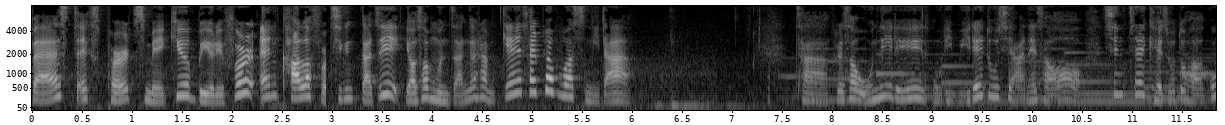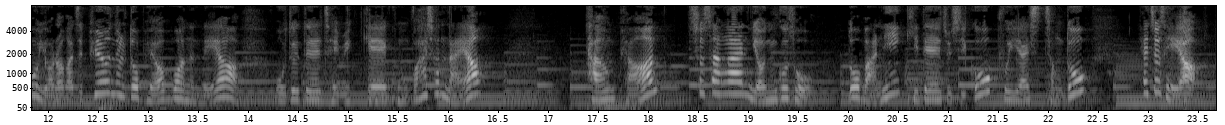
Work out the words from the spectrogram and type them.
best experts make you beautiful and colorful. 지금까지 여섯 문장을 함께 살펴보았습니다. 자, 그래서 오늘은 우리 미래도시 안에서 신체 개조도 하고 여러 가지 표현들도 배워보았는데요. 모두들 재밌게 공부하셨나요? 다음 편, 수상한 연구소. 또 많이 기대해 주시고 VR 시청도 해주세요.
